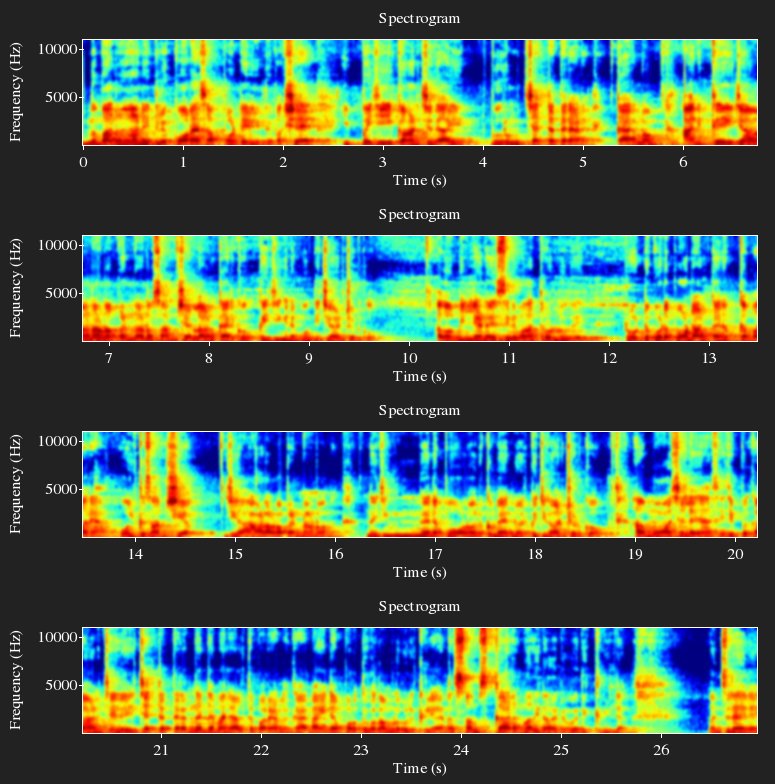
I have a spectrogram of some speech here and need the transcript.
ഇന്നും പറഞ്ഞാണ് ഇതിൽ കുറേ സപ്പോർട്ട് ചെയ്തിട്ട് പക്ഷേ ഇപ്പം ഈ കാണിച്ചത് ഈ വെറും ചറ്റത്തരാണ്. കാരണം എനിക്ക് ഈ ആണാണോ പെണ്ണാണോ സംശയമുള്ള ആൾക്കാർക്കൊക്കെ ഇങ്ങനെ പൊന്തിച്ച് കാണിച്ചു കൊടുക്കും. അതോ ബില്ല്യണേഴ്സിന് മാത്രമേ ഉള്ളത് റോട്ടിൽ കൂടെ പോകുന്ന ആൾക്കാരൊക്കെ പറയാം. ഓൽക്ക് സംശയം. ഇജ്ജ് ആളാണോ പെണ്ണാണോ എന്ന്. എന്ന് വെച്ചാൽ ഇങ്ങനെ പോണവർക്കും വരുന്നവർക്കും ഇജ്ജ് കാണിച്ചു കൊടുക്കുമോ അത് മോശമല്ല ജാസി. ഇജ്ജ് ഇപ്പോൾ കാണിച്ചത് ചെറ്റത്തരം എന്ന് തന്നെ മലയാളത്തിൽ പറയാനുള്ളത്. കാരണം അതിന്റെ അപ്പുറത്തൊക്കെ നമ്മൾ വിളിക്കില്ല? കാരണം സംസ്കാരം അതിന് അനുവദിക്കുന്നില്ല. മനസ്സിലായില്ലേ?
